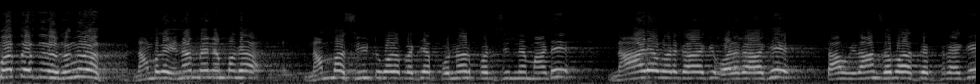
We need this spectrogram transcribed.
ಮಾತಾಡ್ತೀರಾ ರಂಗನಾಥ್? ನಮಗೆ ಇನ್ನೊಮ್ಮೆ ನಮಗೆ ನಮ್ಮ ಸೀಟುಗಳ ಬಗ್ಗೆ ಪುನರ್ ಪರಿಶೀಲನೆ ಮಾಡಿ ನಾಳೆ ಒಳಗಾಗಿ ಒಳಗಾಗಿ ತಾವು ವಿಧಾನಸಭಾ ಅಧ್ಯಕ್ಷರಾಗಿ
